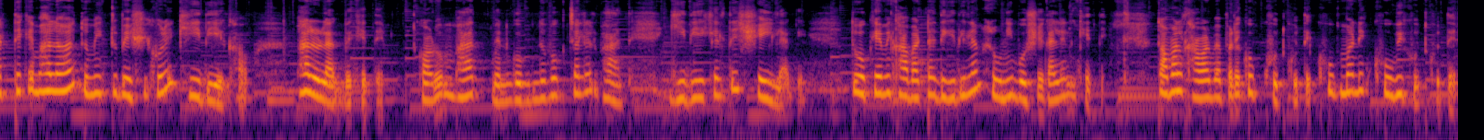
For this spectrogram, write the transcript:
তার থেকে ভালো হয় তুমি একটু বেশি করে ঘি দিয়ে খাও। ভালো লাগবে খেতে। গরম ভাত মানে গোবিন্দভোগ চালের ভাত। ঘি দিয়ে খেলতে সেই লাগে। তো ওকে আমি খাবারটা দিয়ে দিলাম আর উনি বসে গেলেন খেতে। তো আমার খাওয়ার ব্যাপারে খুব খুঁতখুঁতে, খুব মানে খুবই খুঁতখুঁতে।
